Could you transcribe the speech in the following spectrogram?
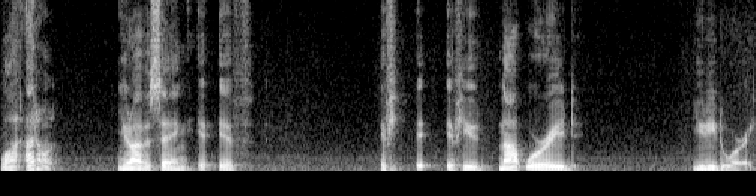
Well, I don't, you know, I was saying if, if, if you're not worried, you need to worry.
